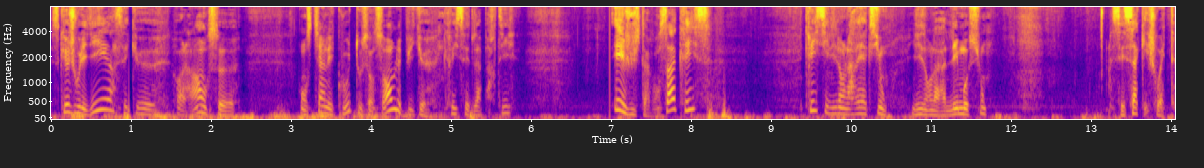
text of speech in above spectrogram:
ce que je voulais dire, c'est que voilà, on se, on se tient l'écoute tous ensemble, et puis que Chris est de la partie. Et juste avant ça, Chris, Chris il est dans la réaction, il est dans l'émotion. C'est ça qui est chouette.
